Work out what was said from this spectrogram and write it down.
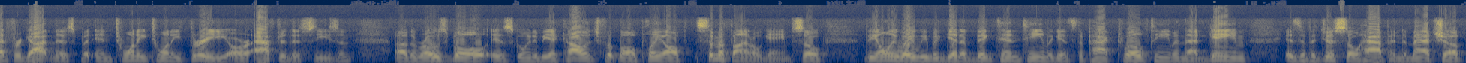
would forgotten this, but in 2023 or after this season, uh, the Rose Bowl is going to be a college football playoff semifinal game. So the only way we would get a Big Ten team against a Pac 12 team in that game is if it just so happened to match up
